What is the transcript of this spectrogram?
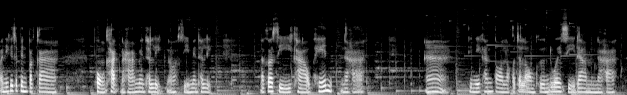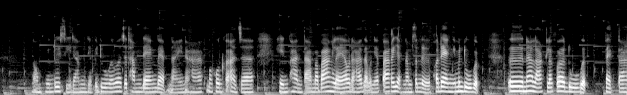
อันนี้ก็จะเป็นปากกาผงขัดนะคะเมนทัลลิกเนาะสีเมนทัลลิก แล้วก็สีขาวเพ้นนะคะอ่าทีนี้ขั้นตอนเราก็จะลองพื้นด้วยสีดำนะคะ ลองพื้นด้วยสีดำเดี๋ยวไปดูกันว่าจะทำแดงแบบไหนนะคะ บางคนก็อาจจะเห็นผ่านตามมาบ้างแล้วนะคะ แต่วันนี้ป้าก็อยากนำเสนอ เพราะแดงนี้มันดูแบบเออน่ารักแล้วก็ดูแบบแปลกตา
